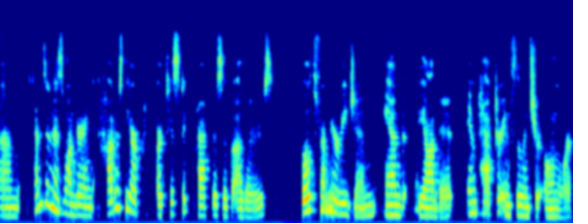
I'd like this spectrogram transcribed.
um, Tenzin is wondering how does the art- artistic practice of others, both from your region and beyond it, impact or influence your own work?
